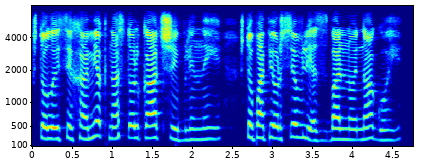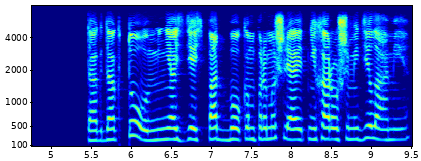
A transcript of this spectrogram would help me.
что лысый хомяк настолько отшибленный, что поперся в лес с больной ногой. Тогда кто у меня здесь под боком промышляет нехорошими делами?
